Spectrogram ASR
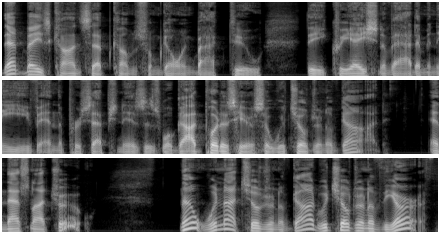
that base concept comes from going back to the creation of Adam and Eve, and the perception is is well, God put us here, so we're children of God, and that's not true. No, we're not children of God. We're children of the earth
